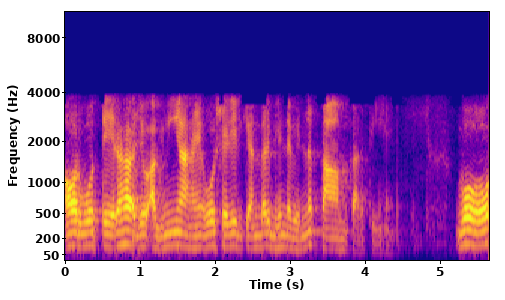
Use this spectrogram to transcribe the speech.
और वो तेरह जो अग्नियाँ हैं, वो शरीर के अंदर भिन्न भिन्न काम करती हैं। वो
